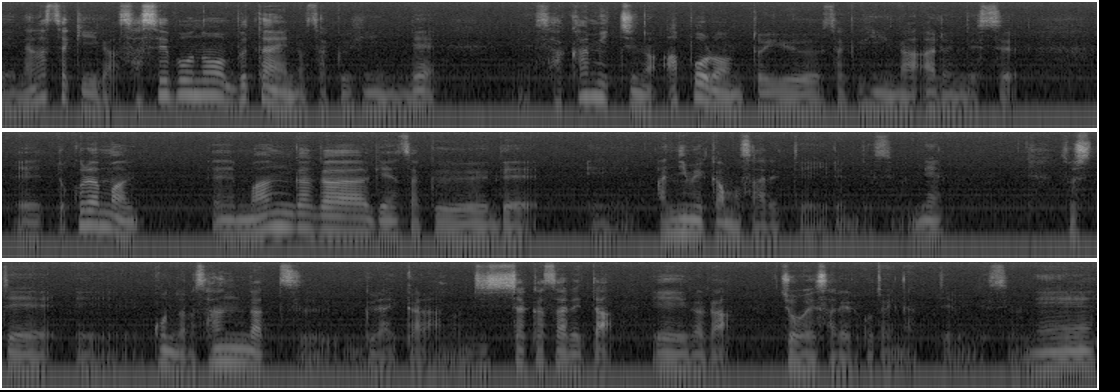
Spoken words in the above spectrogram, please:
え長崎が佐世保の舞台の作品で「坂道のアポロン」という作品があるんです。えー、っとこれはまあ、えー、漫画が原作で、えー、アニメ化もされているんですよね。そして、え今度の3月ぐらいからあの実写化された映画が上映されることになってるんですよね。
